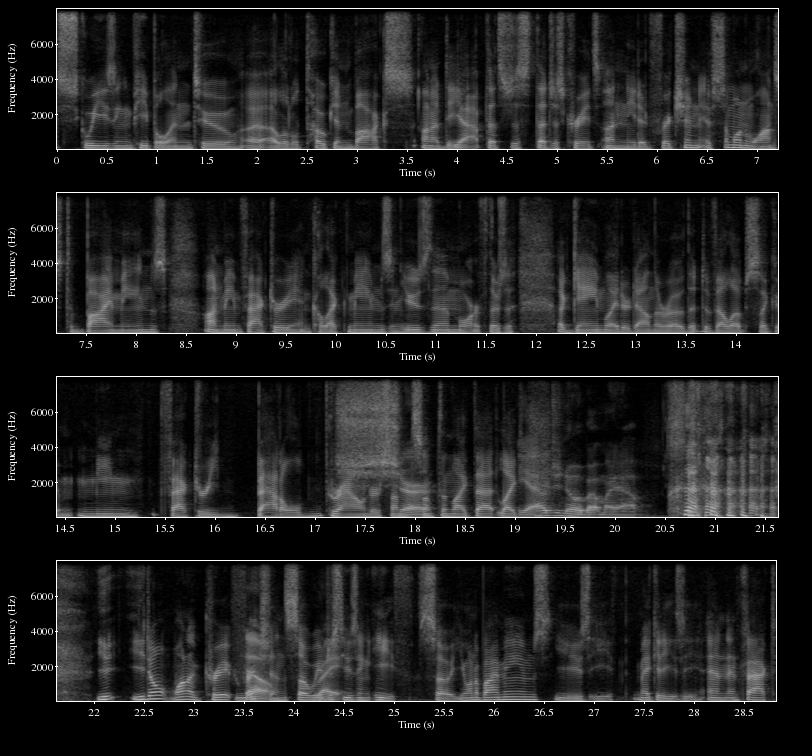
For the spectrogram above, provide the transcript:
squeezing people into a, a little token box on a D app. That's just that just creates unneeded friction. If someone wants to buy memes on Meme Factory and collect memes and use them, or if there's a, a game later down the road that develops like a Meme Factory battleground or some, Sure. something like that, like Yeah. How'd you know about my app? you you don't want to create No, friction, so we're just using ETH. So you want to buy memes, you use ETH. Make it easy. And in fact,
